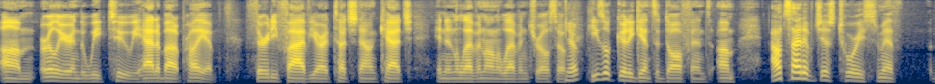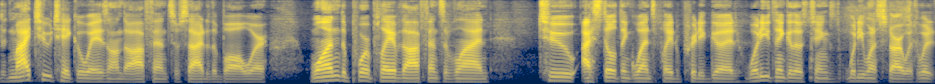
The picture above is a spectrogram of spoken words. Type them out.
um, earlier in the week, too. He had about probably a 35 yard touchdown catch in an 11 on 11 drill. So yep. he's looked good against the Dolphins. Um, outside of just Torrey Smith, my two takeaways on the offensive side of the ball were one, the poor play of the offensive line. Two, I still think Wentz played pretty good. What do you think of those things? What do you want to start with? What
